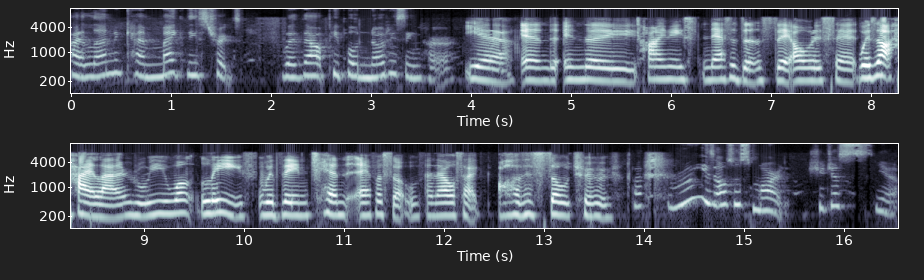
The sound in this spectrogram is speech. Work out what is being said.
Hailan can make these tricks without people noticing her. Yeah, and in the Chinese netizens, they always said, without Hailan, Rui won't leave within 10 episodes. And I was like, oh, that's so true. But Rui is also smart. She just, yeah,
